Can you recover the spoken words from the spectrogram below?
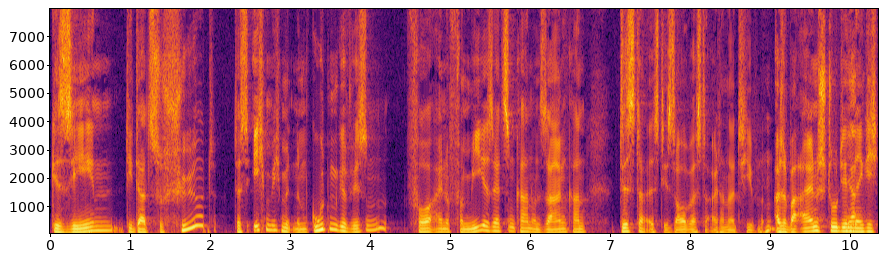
gesehen, die dazu führt, dass ich mich mit einem guten Gewissen vor eine Familie setzen kann und sagen kann, das da ist die sauberste Alternative. Also bei allen Studien Ja. denke ich,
